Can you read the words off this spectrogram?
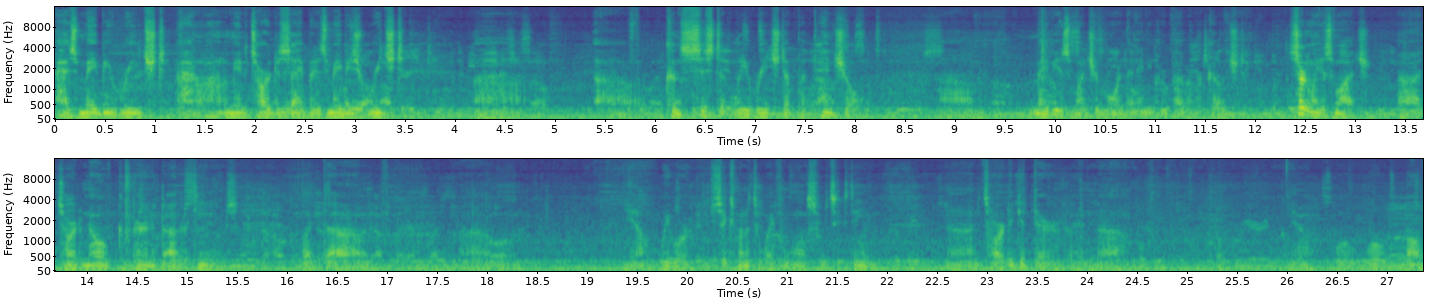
has maybe reached, I don't, I don't mean it's hard to say, but has maybe reached, uh, uh, consistently reached a potential, um, maybe as much or more than any group I've ever coached. Certainly as much. Uh, it's hard to know comparing it to other teams. But, um, um, you know, we were six minutes away from going the Sweet 16. Uh, and it's hard to get there. And, uh, you know, we'll, we'll I'll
